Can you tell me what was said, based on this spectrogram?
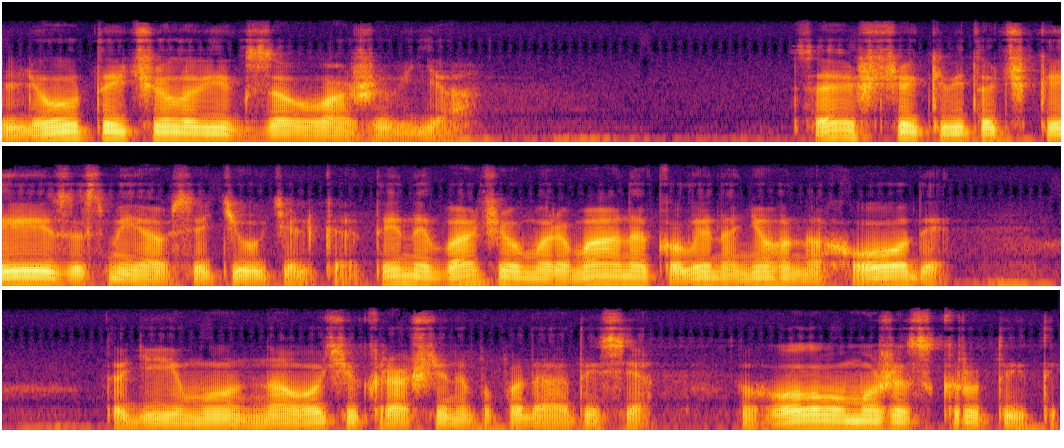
Лютий чоловік, завважив я. Це ще квіточки, засміявся тютелька. Ти не бачив Моремана, коли на нього находи. Тоді йому на очі краще не попадатися, голову може скрутити.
